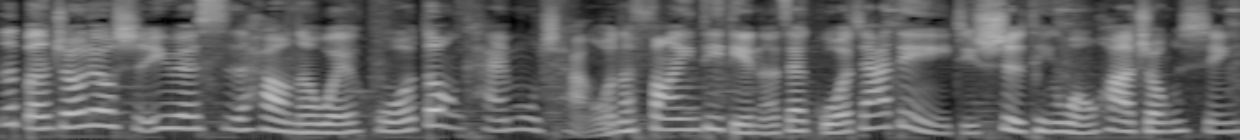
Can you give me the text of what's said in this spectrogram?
那本周六十一月四号呢，为活动开幕场哦。那放映地点呢，在国家电影以及视听文化中心。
